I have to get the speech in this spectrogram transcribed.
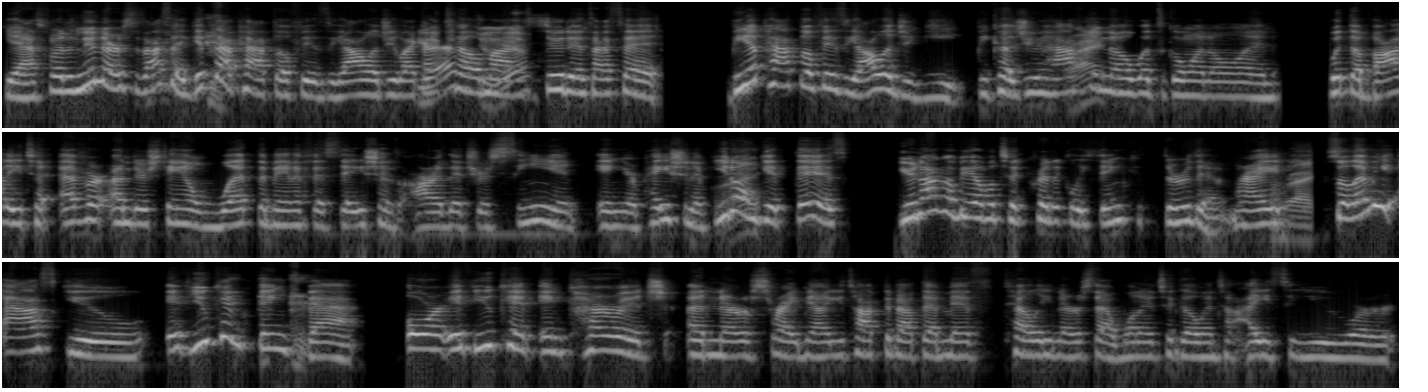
Yes, for the new nurses, I say get that pathophysiology. Like You I tell to, my yeah. students, I said, be a pathophysiology geek because you have to know what's going on with the body to ever understand what the manifestations are that you're seeing in your patient. If you don't get this, you're not going to be able to critically think through them, right? Right. So let me ask you if you can think back or if you can encourage a nurse right now. You talked about that Miss Telly nurse that wanted to go into ICU or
